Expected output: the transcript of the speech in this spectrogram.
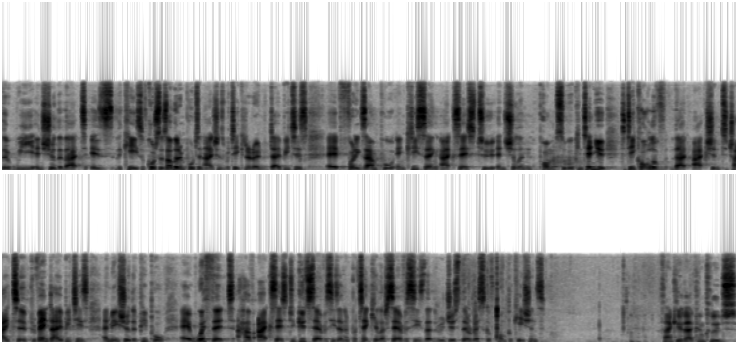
that we ensure that that is the case. Of course, there's other important actions we're taking around diabetes, uh, for example, increasing access to insulin pumps. So we'll continue to take all of that action to try to prevent diabetes and make sure that people uh, with with it have access to good services and in particular services that reduce their risk of complications. Thank you. That concludes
